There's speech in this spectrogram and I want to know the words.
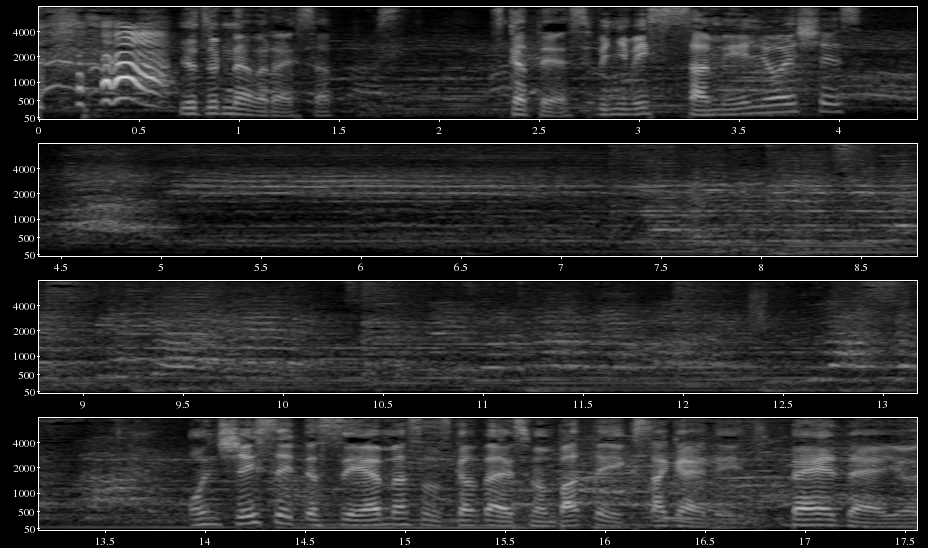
jo tur nevarēja saprast. Skaties, viņi visi samīļojušies. Un šis ir tas iemesls, kāpēc man patīk sagaidīt pēdējo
